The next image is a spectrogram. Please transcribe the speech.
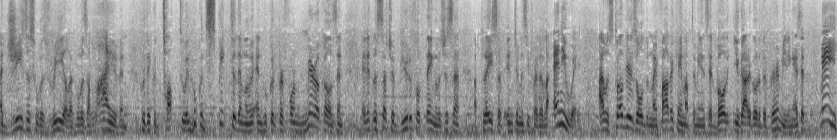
a Jesus who was real and who was alive and who they could talk to and who could speak to them and who could perform miracles. And, and it was such a beautiful thing. It was just a, a place of intimacy for their life. Anyway, I was 12 years old when my father came up to me and said, Bo, you got to go to the prayer meeting. I said, Me?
